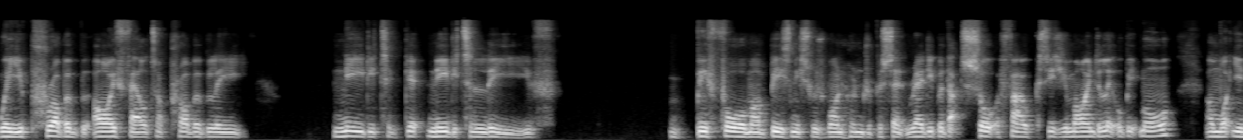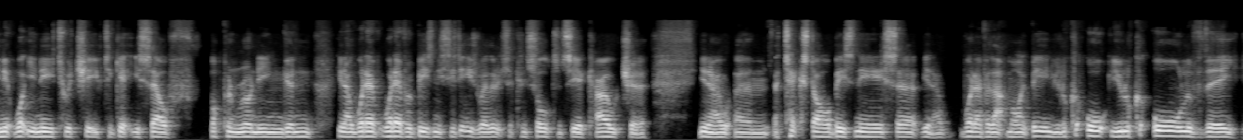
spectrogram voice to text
where you probably I felt I probably needed to get needed to leave before my business was 100% ready but that sort of focuses your mind a little bit more on what you need what you need to achieve to get yourself up and running and you know whatever whatever business it is whether it's a consultancy a coach a you know um, a textile business uh, you know whatever that might be. And you look at all you look at all of the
